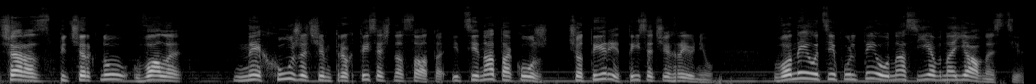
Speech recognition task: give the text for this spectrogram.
Ще раз підчеркну, вали не хуже, ніж 3000 сата. І ціна також 4 тисячі гривень. Вони, оці пульти, у нас є в наявності.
